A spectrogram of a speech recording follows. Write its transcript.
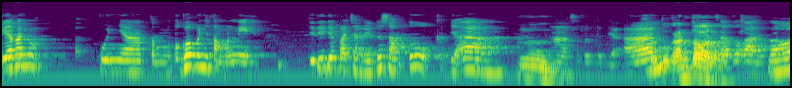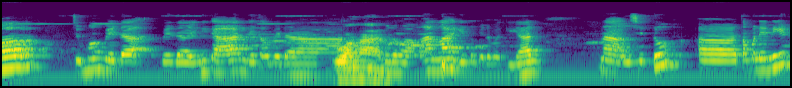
dia kan punya temen gue punya temen nih. Jadi dia pacarnya itu satu kerjaan. Hmm. nah satu kerjaan. Satu kantor. satu kantor. Cuma beda beda ini kan gitu beda ruangan. ruangan lah gitu beda bagian. Nah di situ eh, temen ini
